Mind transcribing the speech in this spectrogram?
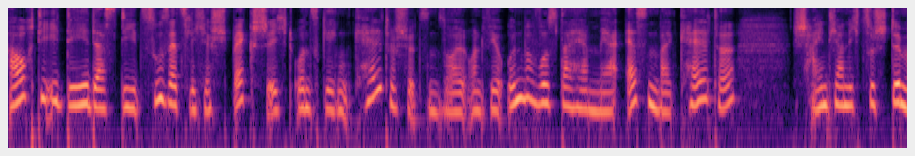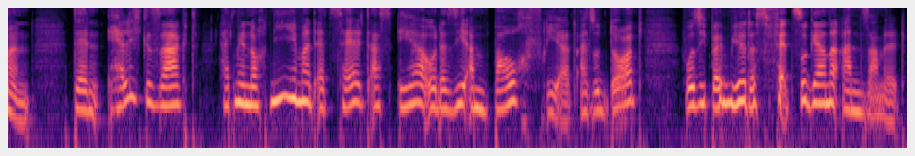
Auch die Idee, dass die zusätzliche Speckschicht uns gegen Kälte schützen soll und wir unbewusst daher mehr essen bei Kälte, scheint ja nicht zu stimmen. Denn ehrlich gesagt hat mir noch nie jemand erzählt, dass er oder sie am Bauch friert, also dort, wo sich bei mir das Fett so gerne ansammelt,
